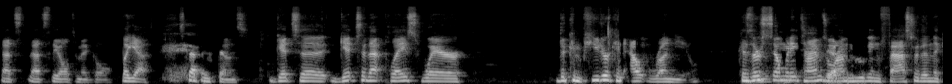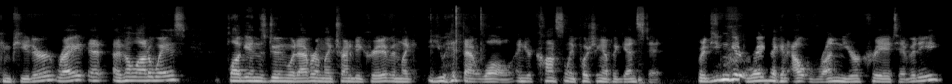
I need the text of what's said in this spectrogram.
that's that's the ultimate goal. But yeah, stepping stones. Get to get to that place where the computer can outrun you. Because there's so many times yeah. where I'm moving faster than the computer, right? In a lot of ways, plugins doing whatever. I'm like trying to be creative, and like you hit that wall, and you're constantly pushing up against it. But if you can get a rig that can outrun your creativity,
